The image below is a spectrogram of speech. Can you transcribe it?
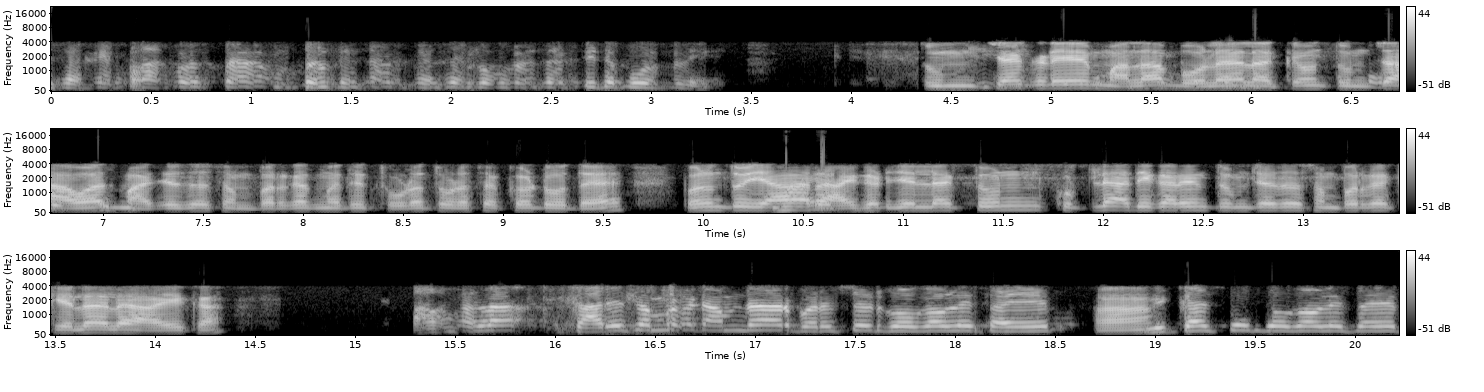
सकाळी पाच वाजता तिथे पोहोचले. तुमच्याकडे मला बोलायला किंवा तुमचा आवाज माझ्या जर संपर्कात मध्ये थोडा थोडासा कट होत आहे परंतु या रायगड जिल्ह्यातून कुठल्या अधिकाऱ्यांनी तुमच्याजवळ संपर्क केलेला आहे का आम्हाला कार्यसम्राट आमदार भरतशेठ गोगावले साहेब हा विकास शेठ गोगावले साहेब.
